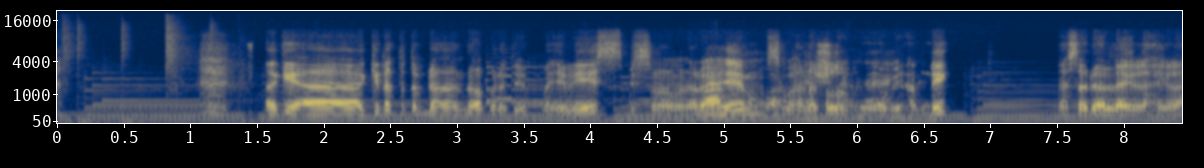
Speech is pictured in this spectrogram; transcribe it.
Oke, eh, kita tutup dengan doa penutup majelis. Bismillahirrahmanirrahim. Subhanakallahumma wa bihamdik. Nasyhadu an la ilaha illa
